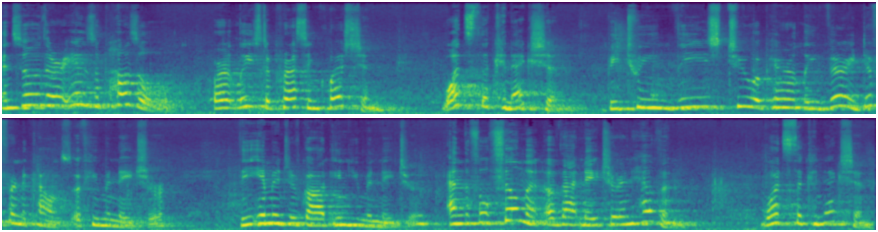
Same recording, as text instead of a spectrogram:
And so there is a puzzle, or at least a pressing question. What's the connection between these two apparently very different accounts of human nature, the image of God in human nature, and the fulfillment of that nature in heaven? What's the connection?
